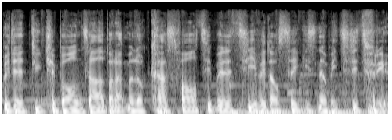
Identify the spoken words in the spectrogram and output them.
Bei der Deutschen Bahn selber hat man noch kein Fazit ziehen, weil das sei es noch ein bisschen zu früh.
